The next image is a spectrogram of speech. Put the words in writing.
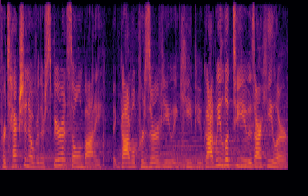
protection over their spirit, soul, and body, that God will preserve you and keep you. God, we look to you as our healer.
